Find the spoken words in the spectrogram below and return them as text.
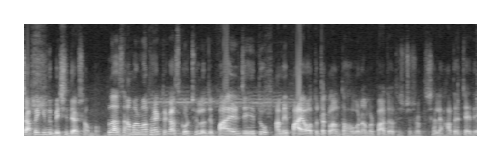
চাপে কিন্তু বেশি দেওয়া সম্ভব। প্লাস আমার মাথায় একটা কাজ করছিল যে পায়ের যেহেতু আমি পায়ে অতটা ক্লান্ত হব না, আমার পা যথেষ্ট শক্তিশালী হাতের চাইতে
